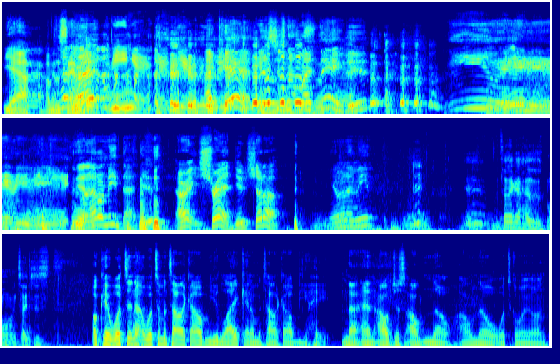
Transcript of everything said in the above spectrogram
Yeah, I'm the same. Right? way. I can't. It's just not my thing, dude. Yeah. I don't need that, dude. All right, shred, dude. Shut up. You know what I mean? Yeah, Metallica has its moments. I just Okay, what's in what's a Metallica album you like and a Metallica album you hate? And that- And I'll just I'll know I'll know what's going on.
